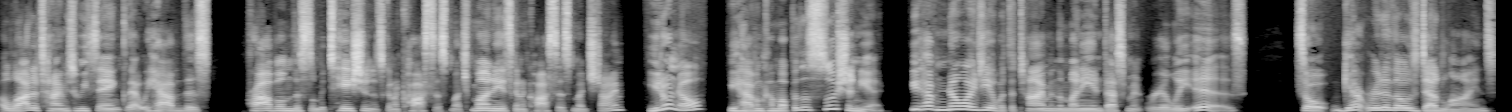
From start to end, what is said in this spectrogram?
A lot of times we think that we have this problem, this limitation, it's going to cost us much money, it's going to cost us much time. You don't know. You haven't come up with a solution yet. You have no idea what the time and the money investment really is. So get rid of those deadlines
